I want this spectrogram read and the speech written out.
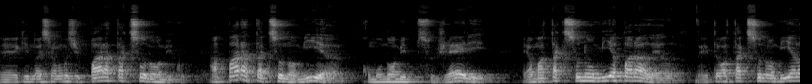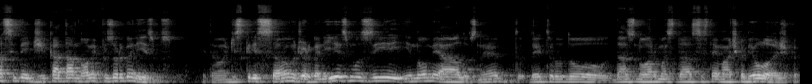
é, que nós chamamos de parataxonômico. A parataxonomia, como o nome sugere, é uma taxonomia paralela. Né? Então a taxonomia ela se dedica a dar nome para os organismos. Então, a descrição de organismos e, e nomeá-los né, dentro do, das normas da sistemática biológica.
